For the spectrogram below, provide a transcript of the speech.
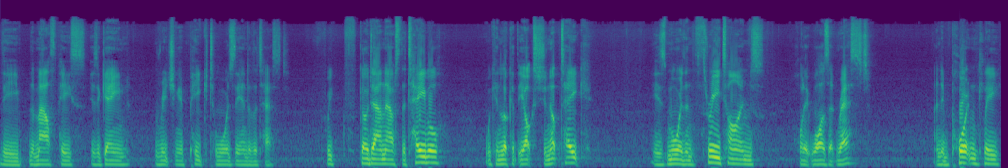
the, the mouthpiece is again reaching a peak towards the end of the test. If we go down now to the table, we can look at the oxygen uptake is more than three times what it was at rest. And importantly,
